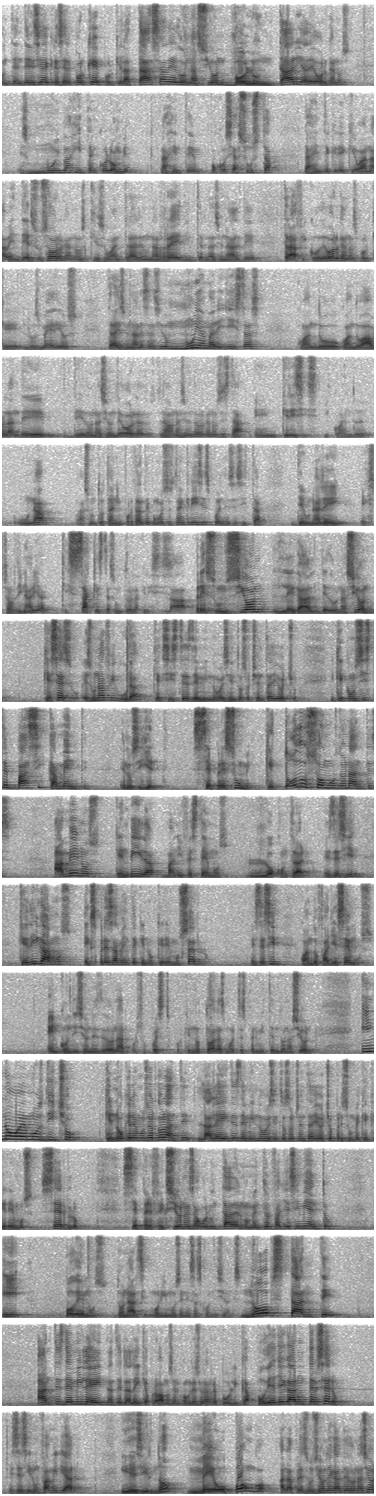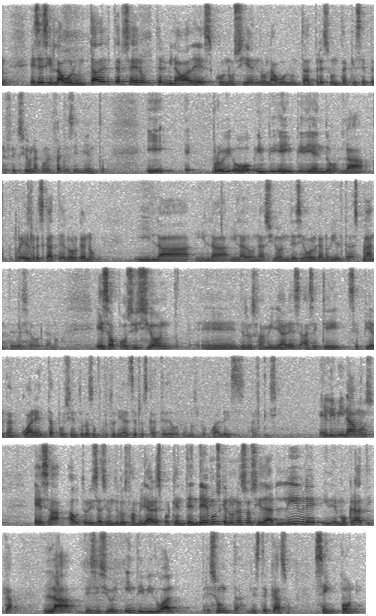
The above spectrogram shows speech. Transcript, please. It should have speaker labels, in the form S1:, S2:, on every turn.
S1: con tendencia de crecer. ¿Por qué? Porque la tasa de donación voluntaria de órganos es muy bajita en Colombia. La gente un poco se asusta, la gente cree que van a vender sus órganos, que eso va a entrar en una red internacional de tráfico de órganos, porque los medios tradicionales han sido muy amarillistas cuando, cuando hablan de, de donación de órganos. La donación de órganos está en crisis y cuando un asunto tan importante como esto está en crisis, pues necesita de una ley extraordinaria que saque este asunto de la crisis. La presunción legal de donación. ¿Qué es eso? Es una figura que existe desde 1988 y que consiste básicamente en lo siguiente. Se presume que todos somos donantes a menos que en vida manifestemos lo contrario. Es decir, que digamos expresamente que no queremos serlo. Es decir, cuando fallecemos, en condiciones de donar, por supuesto, porque no todas las muertes permiten donación. Y no hemos dicho que no queremos ser donante, la ley desde 1988 presume que queremos serlo, se perfecciona esa voluntad en el momento del fallecimiento y podemos donar si morimos en esas condiciones. No obstante, antes de mi ley, antes de la ley que aprobamos en el Congreso de la República, podía llegar un tercero, es decir, un familiar, y decir, no, me opongo a la presunción legal de donación. Es decir, la voluntad del tercero terminaba desconociendo la voluntad presunta que se perfecciona con el fallecimiento y eh, e impidiendo la, el rescate del órgano y la, y, la, y la, donación de ese órgano y el trasplante de ese órgano. Esa oposición eh, de los familiares hace que se pierdan 40% de las oportunidades de rescate de órganos, lo cual es altísimo. Eliminamos esa autorización de los familiares, porque entendemos que en una sociedad libre y democrática la decisión individual, presunta en este caso, se impone.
